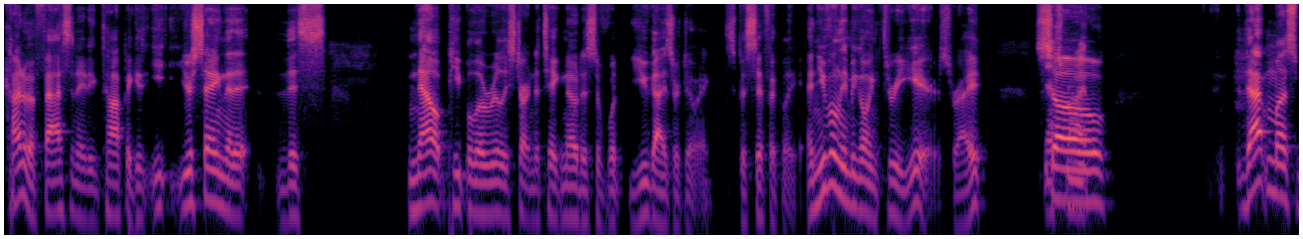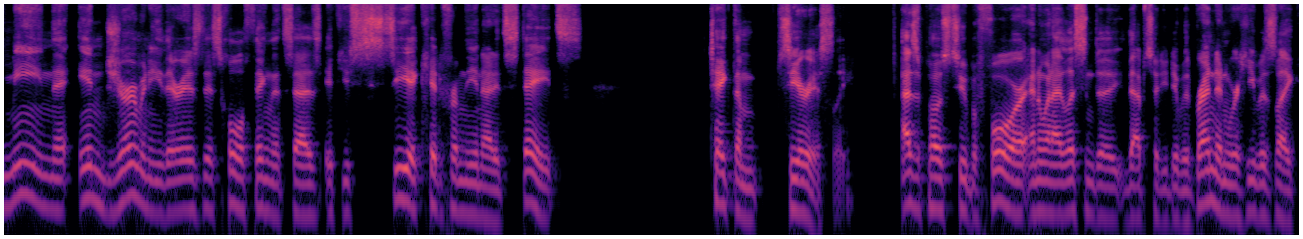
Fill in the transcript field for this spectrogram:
kind of a fascinating topic. Is you're saying that it, this now people are really starting to take notice of what you guys are doing specifically, and you've only been going three years, right? That's so. Right. That must mean that in Germany, there is this whole thing that says if you see a kid from the United States, take them seriously, as opposed to before. And when I listened to the episode you did with Brendan, where he was like,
